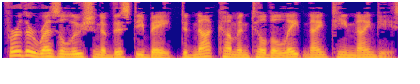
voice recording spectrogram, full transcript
Further resolution of this debate did not come until the late 1990s.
